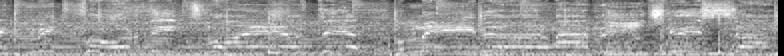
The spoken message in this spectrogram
Nézek, mit fordítva éltél? A mélyből már nincs vissza.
